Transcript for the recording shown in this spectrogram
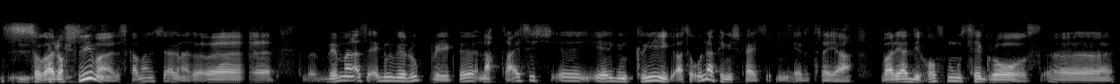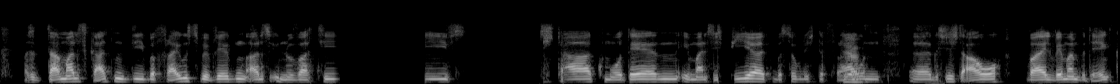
sogar noch schlimmer, das kann man nicht sagen. Also, äh, wenn man also irgendwie rückblickt, nach 30-jährigen Krieg, also Unabhängigkeit in Eritrea, war ja die Hoffnung sehr groß. Äh, also damals galten die Befreiungsbewegungen als innovativ, stark, modern, emanzipiert, bezüglich der Frauengeschichte ja. äh, auch, weil wenn man bedenkt,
